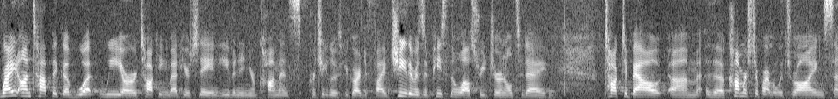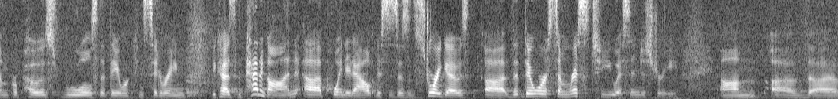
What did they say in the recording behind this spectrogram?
right on topic of what we are talking about here today, and even in your comments, particularly with regard to 5G, there was a piece in the Wall Street Journal today talked about um, the Commerce Department withdrawing some proposed rules that they were considering because the Pentagon uh, pointed out, this is as the story goes, uh, that there were some risks to U.S. industry um, of uh,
